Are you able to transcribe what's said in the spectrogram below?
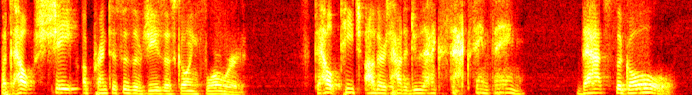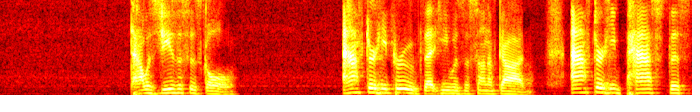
but to help shape apprentices of Jesus going forward, to help teach others how to do that exact same thing. That's the goal. That was Jesus' goal. After he proved that he was the Son of God, after he passed this,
